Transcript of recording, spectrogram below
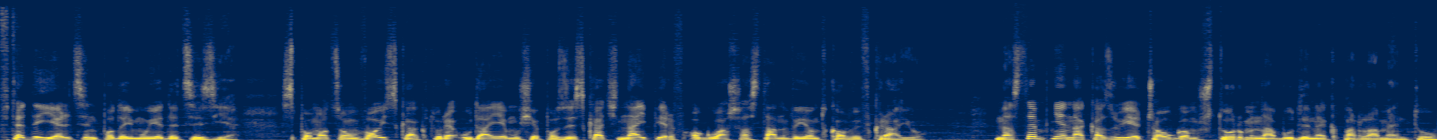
Wtedy Jelcyn podejmuje decyzję. Z pomocą wojska, które udaje mu się pozyskać, najpierw ogłasza stan wyjątkowy w kraju. Następnie nakazuje czołgom szturm na budynek parlamentu.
